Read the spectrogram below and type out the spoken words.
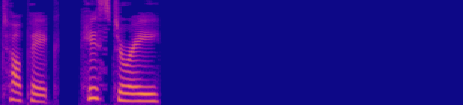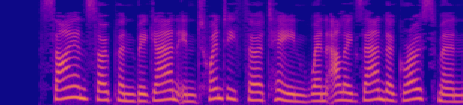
Topic History Science Open began in 2013 when Alexander Grossmann,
